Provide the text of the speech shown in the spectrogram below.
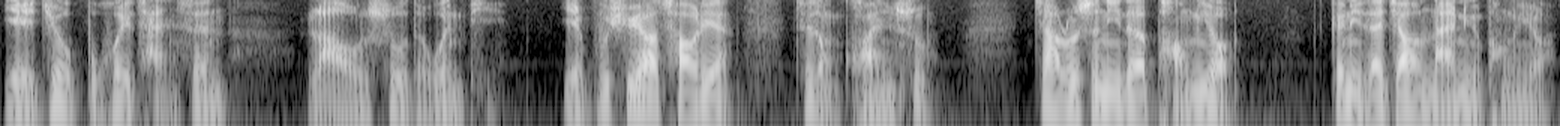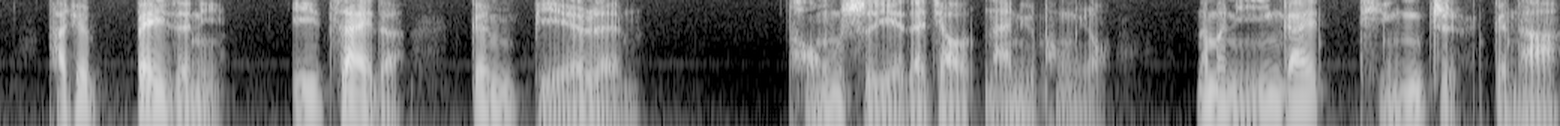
也就不会产生饶恕的问题，也不需要操练这种宽恕。假如是你的朋友跟你在交男女朋友，他却背着你。一再的跟别人，同时也在交男女朋友，那么你应该停止跟他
